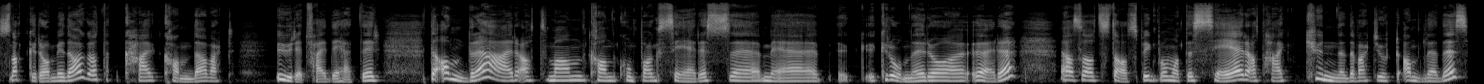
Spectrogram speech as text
snakker om i dag. At her kan det ha vært urettferdigheter. Det andre er at man kan kompenseres eh, med kroner og øre. Altså at Statsbygg på en måte ser at her kunne det vært gjort annerledes.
